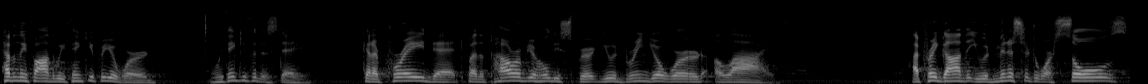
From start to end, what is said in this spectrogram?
Heavenly Father, we thank you for your Word. We thank you for this day. God, I pray that by the power of your Holy Spirit, you would bring your word alive. I pray, God, that you would minister to our souls.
